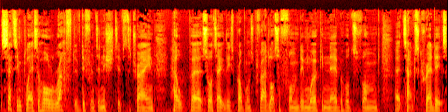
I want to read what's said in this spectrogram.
set in place a whole raft of different initiatives to try and help uh, sort out these problems, provide lots of funding, working neighbourhoods fund, uh, tax credits,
